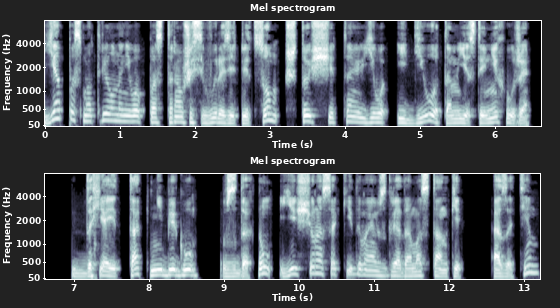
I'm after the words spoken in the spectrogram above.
Я посмотрел на него, постаравшись выразить лицом, что считаю его идиотом, если не хуже. «Да я и так не бегу», – вздохнул, еще раз окидывая взглядом останки, а затем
